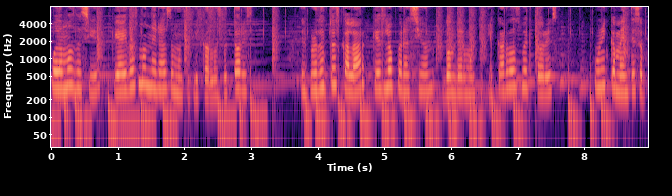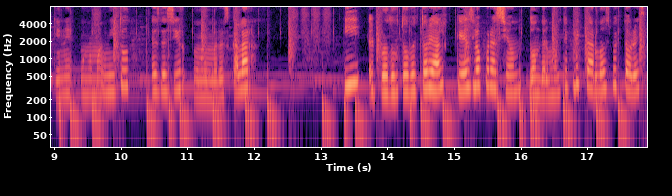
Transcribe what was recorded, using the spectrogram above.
podemos decir que hay dos maneras de multiplicar los vectores. El producto escalar, que es la operación donde al multiplicar dos vectores únicamente se obtiene una magnitud, es decir, un número escalar. Y el producto vectorial, que es la operación donde al multiplicar dos vectores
